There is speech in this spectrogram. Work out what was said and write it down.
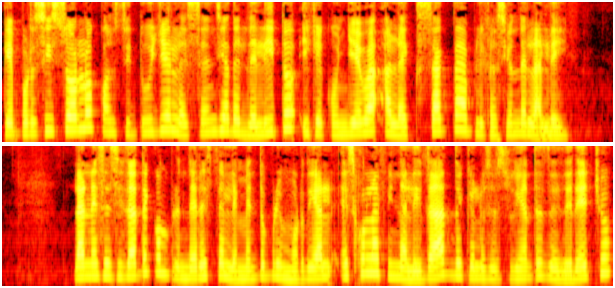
que por sí solo constituye la esencia del delito y que conlleva a la exacta aplicación de la ley. La necesidad de comprender este elemento primordial es con la finalidad de que los estudiantes de derecho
